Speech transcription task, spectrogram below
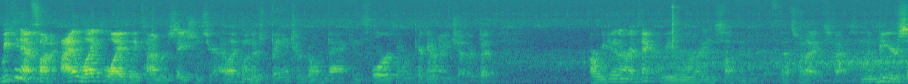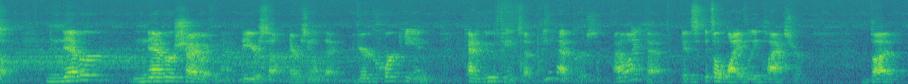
we can have fun. I like lively conversations here. I like when there's banter going back and forth and we're picking on each other. But are we doing the right thing? Are we learning something? That's what I expect. And then be yourself. Never, never shy away from that. Be yourself every single day. If you're quirky and kind of goofy and stuff, be that person. I like that. It's, it's a lively classroom. But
